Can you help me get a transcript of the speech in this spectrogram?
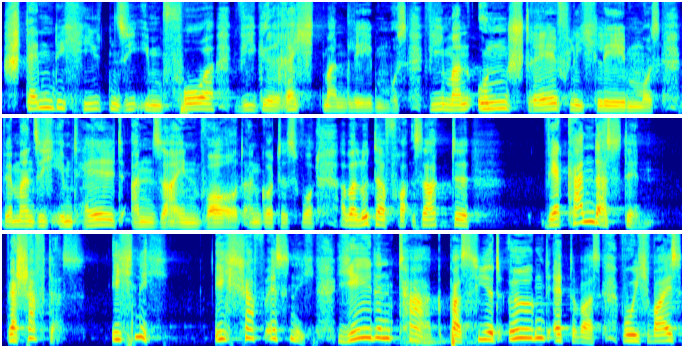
Ständig hielten sie ihm vor, wie gerecht man leben muss, wie man unsträflich leben muss, wenn man sich eben hält an sein Wort, an Gottes Wort. Aber Luther sagte, wer kann das denn? Wer schafft das? Ich nicht. Ich schaffe es nicht. Jeden Tag passiert irgendetwas, wo ich weiß,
